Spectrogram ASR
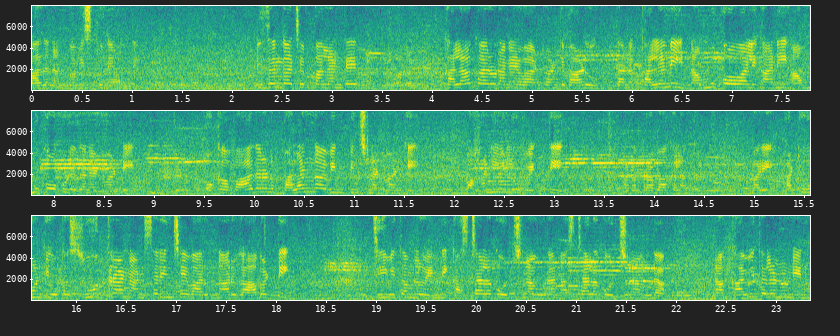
బాధను అనుభవిస్తూనే ఉంది. నిజంగా చెప్పాలంటే కళాకారుడు అనేటువంటి వాడు తన కళని నమ్ముకోవాలి కానీ అమ్ముకోకూడదనేటువంటి ఒక వాదనను బలంగా వినిపించినటువంటి మహనీయులు వ్యక్తి మన ప్రభాకర్ అంకుల్ మరి అటువంటి ఒక సూత్రాన్ని అనుసరించే వారు ఉన్నారు కాబట్టి జీవితంలో ఎన్ని కష్టాలకు వచ్చినా కూడా నష్టాలకు వచ్చినా కూడా నా కవితలను నేను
